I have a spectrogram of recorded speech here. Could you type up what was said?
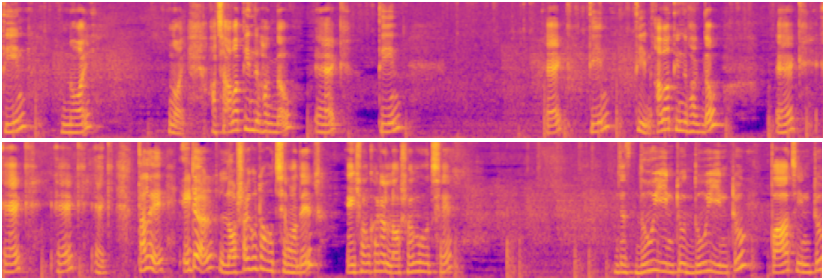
তিন, নয় নয়। আচ্ছা আবার তিন দিয়ে ভাগ দাও, এক, তিন এক, তিন তিন। আবার তিন দিয়ে ভাগ দাও এক এক এক এক। তাহলে এইটার লসাগুটা হচ্ছে আমাদের, এই সংখ্যাটার লসাগু হচ্ছে জাস্ট দুই ইন্টু দুই ইন্টু পাঁচ ইন্টু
